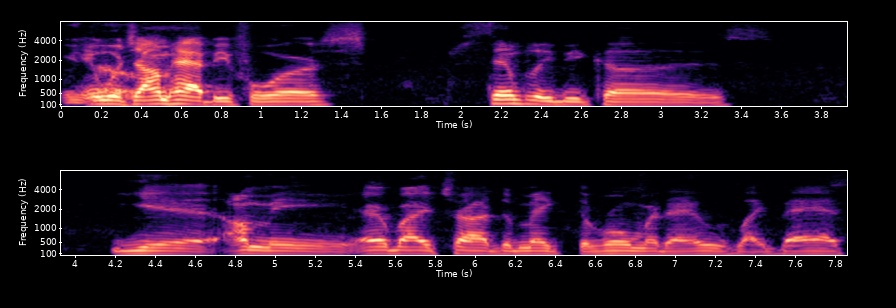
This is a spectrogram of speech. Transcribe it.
you know. which I'm happy for, simply because yeah, I mean, everybody tried to make the rumor that it was like bad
